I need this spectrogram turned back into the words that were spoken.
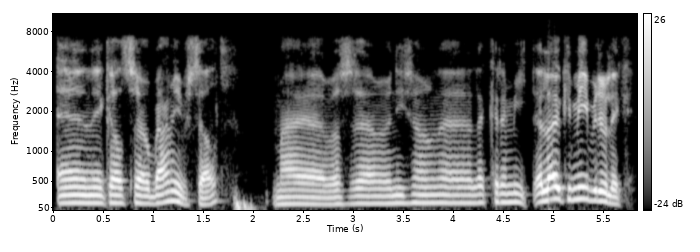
En ik had zo bami besteld. Maar het was eh, niet zo'n eh, lekkere mie. Een leuke mie bedoel ik.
